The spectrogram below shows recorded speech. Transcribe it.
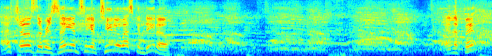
That shows the resiliency of Tito Escondido. And the fit.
